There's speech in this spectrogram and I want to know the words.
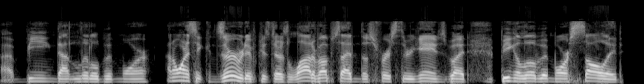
uh, being that little bit more. I don't want to say conservative because there's a lot of upside in those first three games, but being a little bit more solid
